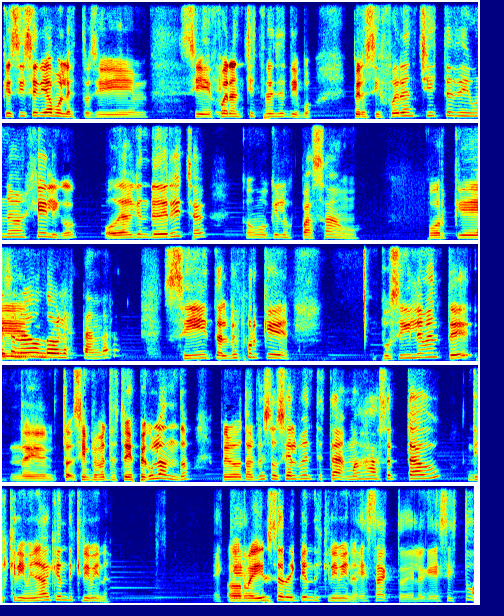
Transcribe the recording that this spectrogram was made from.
que sí sería molesto si, si fueran chistes de ese tipo. Pero si fueran chistes de un evangélico o de alguien de derecha, como que los pasamos. Porque... ¿Eso no es un doble estándar? Sí, tal vez porque posiblemente, eh, simplemente estoy especulando, pero tal vez socialmente está más aceptado discriminar a quien discrimina. o reírse de quien discrimina. Exacto, es lo que decís tú.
